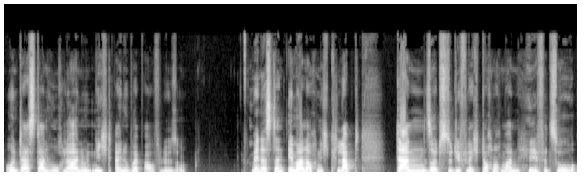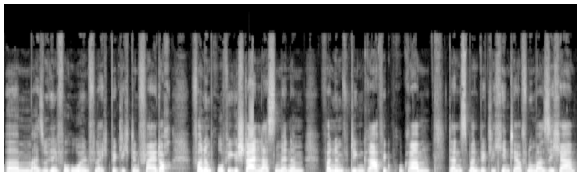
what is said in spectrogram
und das dann hochladen und nicht eine Webauflösung. Wenn das dann immer noch nicht klappt, dann solltest du dir vielleicht doch nochmal Hilfe zu, ähm, also Hilfe holen, vielleicht wirklich den Flyer doch von einem Profi gestalten lassen mit einem vernünftigen Grafikprogramm. Dann ist man wirklich hinterher auf Nummer sicher.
